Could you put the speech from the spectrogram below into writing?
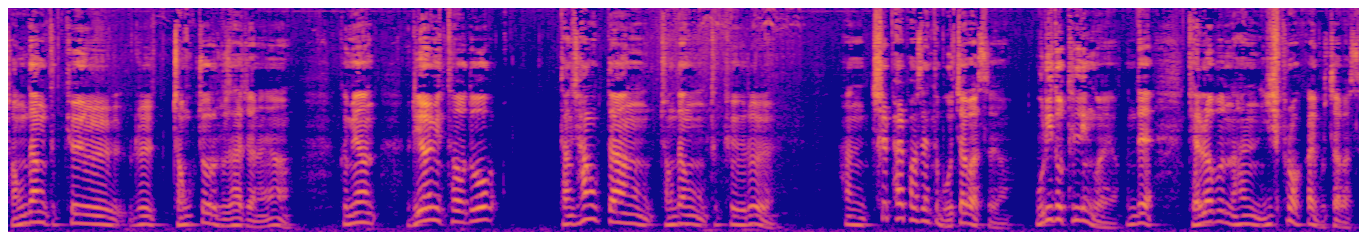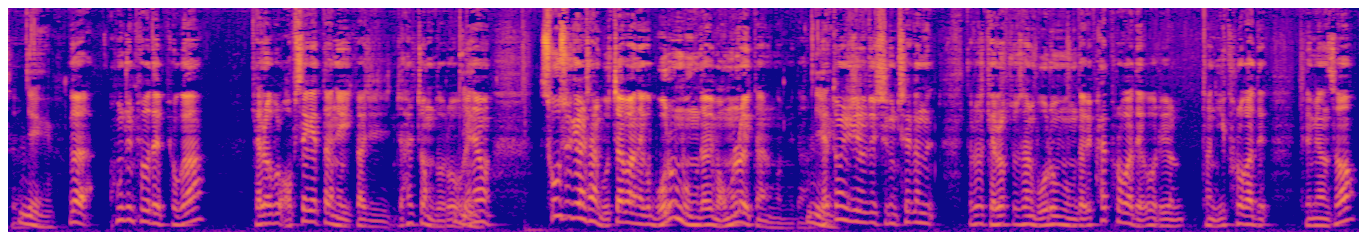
정당 득표율을 전국적으로 조사하잖아요. 그러면 리얼미터도 당시 한국당 정당 득표율을 한 7, 8%못 잡았어요. 우리도 틀린 거예요. 근데 갤럽은 한 20% 가까이 못 잡았어요. 예. 그러니까 홍준표 대표가 갤럽을 없애겠다는 얘기까지 할 정도로 예. 왜냐하면 소수견을 잘 못 잡아내고 모르는 응답이 머물러 있다는 겁니다. 예. 대통령 지지율도 지금 최근 들어서 갤럽 조사는 모르는 응답이 8%가 되고 리얼미터는 2%가 되, 면서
